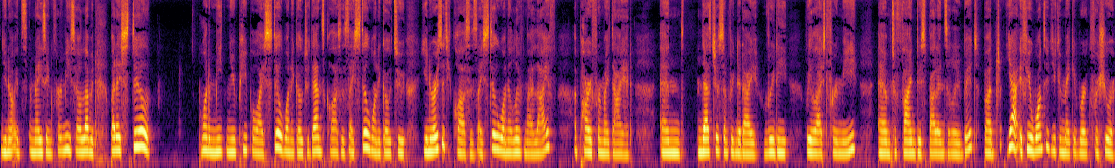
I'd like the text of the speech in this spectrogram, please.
you know it's amazing for me so I love it. But I still want to meet new people. I still want to go to dance classes. I still want to go to university classes. I still want to live my life apart from my diet. And that's just something that I really realized for me um, to find this balance a little bit. But yeah, if you want it, you can make it work for sure.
